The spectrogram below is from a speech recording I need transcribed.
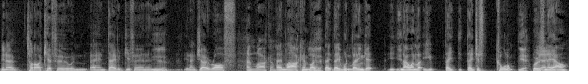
you know Toutai Kefu and and David Giffin and Yeah. you know Joe Roff And Larkham. and Larkham. Like Yeah. they, they wouldn't let him get. You, No one let you. They they just cool him. Yeah. Whereas Yeah, yeah. now.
